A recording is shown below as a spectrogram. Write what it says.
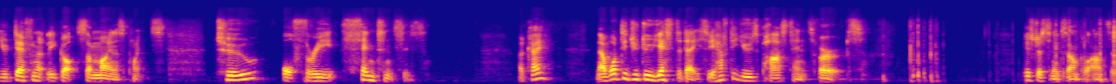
you definitely got some minus points. Two or three sentences. Okay, now what did you do yesterday? So you have to use past tense verbs. Here's just an example answer.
